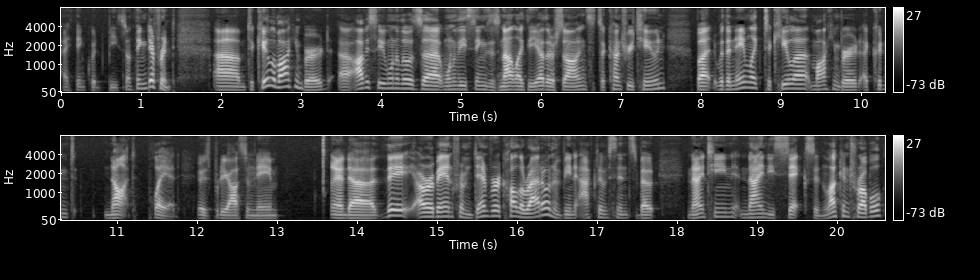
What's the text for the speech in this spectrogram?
I think would be something different. Um, Mockingbird, uh, obviously one of those uh, one of these things is not like the other songs. It's a country tune, but with a name like Tequila Mockingbird, I couldn't not play it. It was a pretty awesome name, and uh, they are a band from Denver, Colorado, and have been active since about 1996. And Luck and Trouble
